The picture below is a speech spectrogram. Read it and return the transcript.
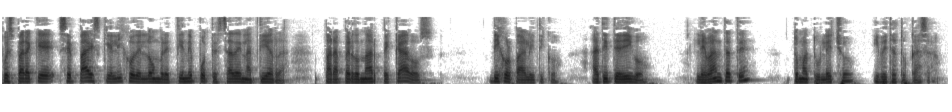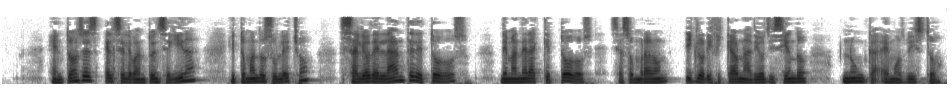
Pues para que sepáis que el Hijo del Hombre tiene potestad en la tierra para perdonar pecados, dijo el paralítico, a ti te digo, levántate, toma tu lecho y vete a tu casa. Entonces él se levantó enseguida y tomando su lecho, salió delante de todos, de manera que todos se asombraron y glorificaron a Dios diciendo, nunca hemos visto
